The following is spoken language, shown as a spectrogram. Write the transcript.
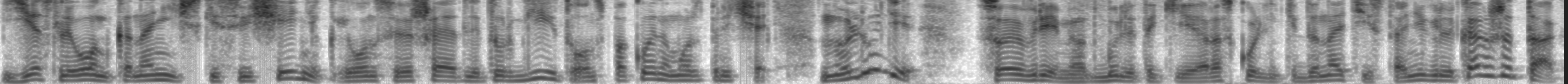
Если он канонический священник, и он совершает литургию, то он спокойно может причащать. Но люди в свое время, вот были такие раскольники-донатисты, они говорили, как же так?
